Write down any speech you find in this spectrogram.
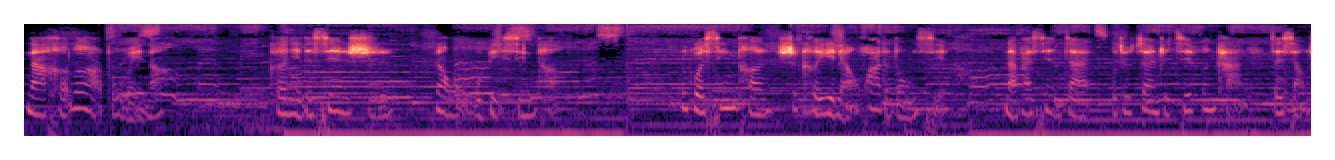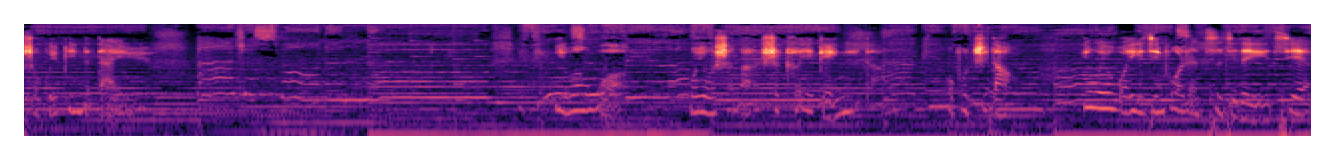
那何乐而不为呢？可你的现实让我无比心疼。如果心疼是可以量化的东西，哪怕现在我就攥着积分卡在享受贵宾的待遇。你问我，我有什么是可以给你的？我不知道，因为我已经默认自己的一切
